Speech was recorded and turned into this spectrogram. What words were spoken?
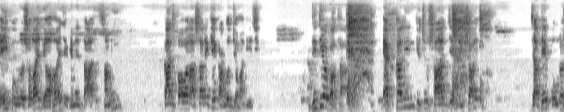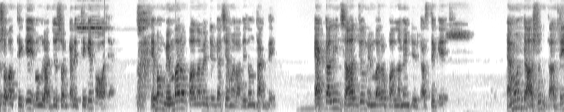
এই পৌরসভায় দেওয়া হয়, যেখানে তার স্বামী কাজ পাওয়ার আশা রেখে কাগজ জমা দিয়েছিল। দ্বিতীয় কথা, এককালীন কিছু সাহায্যের বিষয় যাতে পৌরসভা থেকে এবং রাজ্য সরকারের থেকে পাওয়া যায়। এবং মেম্বার অফ পার্লামেন্টের কাছে আমার আবেদন থাকবে, এককালীন সাহায্য মেম্বার অফ পার্লামেন্টের কাছ থেকে। এমনটা আসুক তাতে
